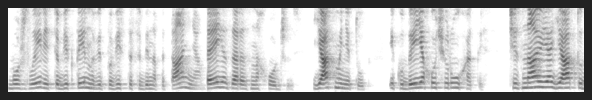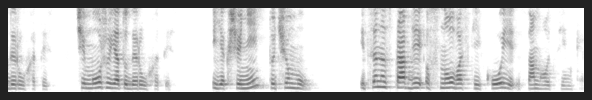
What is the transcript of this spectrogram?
можливість об'єктивно відповісти собі на питання, де я зараз знаходжусь, як мені тут і куди я хочу рухатись, чи знаю я, як туди рухатись, чи можу я туди рухатись. І якщо ні, то чому? І це насправді основа стійкої самооцінки.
